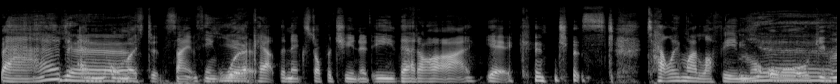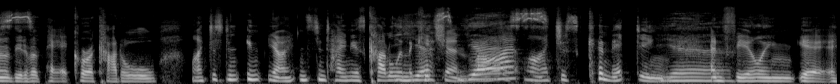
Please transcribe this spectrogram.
bad Yeah. and almost do the same thing. Yeah. Work out the next opportunity that I, yeah, can just tell him I love him or give him a bit of a peck or a cuddle, like just an, in, you know, instantaneous cuddle in the Yes, kitchen, yes. right? Like just connecting Yeah. and feeling, yeah,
